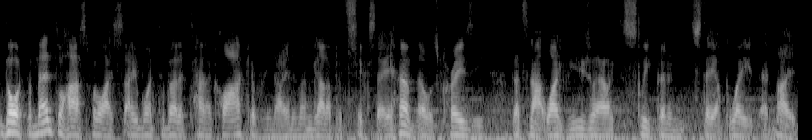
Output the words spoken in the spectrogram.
though at the mental hospital, I, I went to bed at ten o'clock every night and then got up at six a.m. That was crazy. That's not like me. Usually, I like to sleep in and stay up late at night.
